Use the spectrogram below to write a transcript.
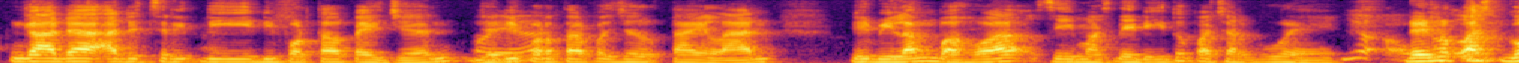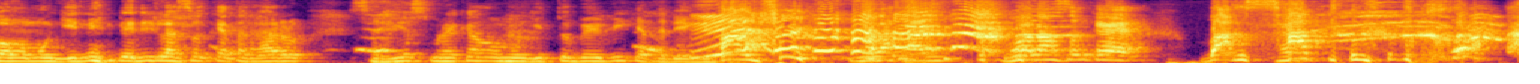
nggak ada ada cerit di di portal pageant. Oh, jadi ya? portal pageant Thailand dia bilang bahwa si Mas Dedi itu pacar gue. Ya Dan lepas gue ngomong gini, Dedi langsung kayak terharu. Serius mereka ngomong gitu, baby? Kata dia gitu. Gue langsung kayak, Bangsat.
